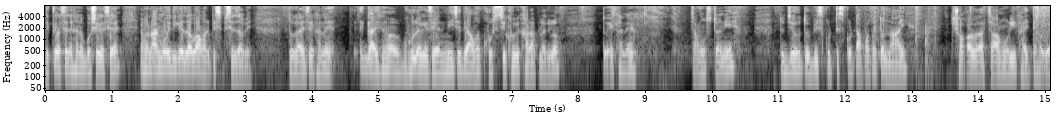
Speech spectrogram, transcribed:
দেখতে পাচ্ছেন, এখানে বসে গেছে। এখন আমি ওইদিকে যাব, আমার পিছে পিছে যাবে। তো গাইস এখানে গাইস আমার ভুল হয়ে গেছে। নিচে দিয়ে আমার খুঁজছি, খুবই খারাপ লাগল। তো এখানে চামচটা নিয়ে, তো যেহেতু বিস্কুট টিস্কুট আপাতত নাই, সকালবেলা চা মুড়ি খাইতে হবে।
